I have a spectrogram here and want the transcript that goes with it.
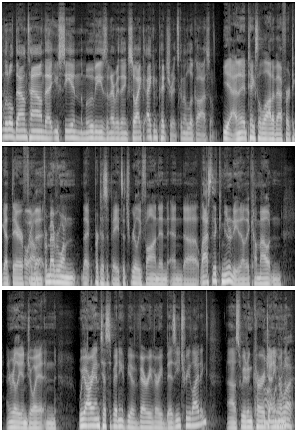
little downtown that you see in the movies and everything. So I, I can picture it. It's going to look awesome. Yeah, and it takes a lot of effort to get there Oh, from from everyone that participates. It's really fun and and uh, last to the community. You know, they come out and and really enjoy it. And we are anticipating it to be a very very busy tree lighting. Uh, so we'd encourage Oh, anyone that,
